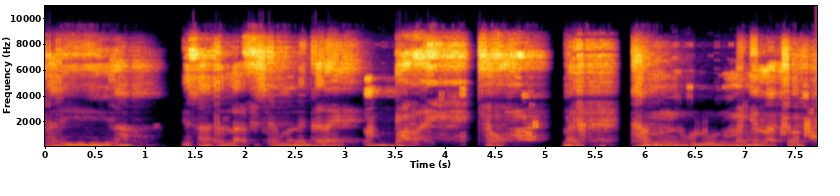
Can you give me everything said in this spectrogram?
በሌላ ይሳትላችሁ እስከምንገናኝ ባይ ቻው። መልካም ሁሉ እመኝላችኋለሁ።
